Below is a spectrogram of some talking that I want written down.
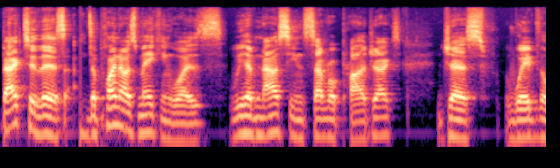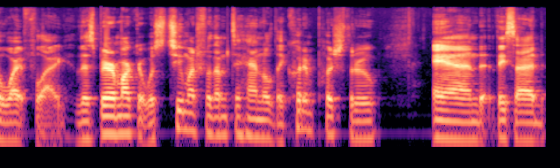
back to this. The point I was making was we have now seen several projects just wave the white flag. This bear market was too much for them to handle. They couldn't push through. And they said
